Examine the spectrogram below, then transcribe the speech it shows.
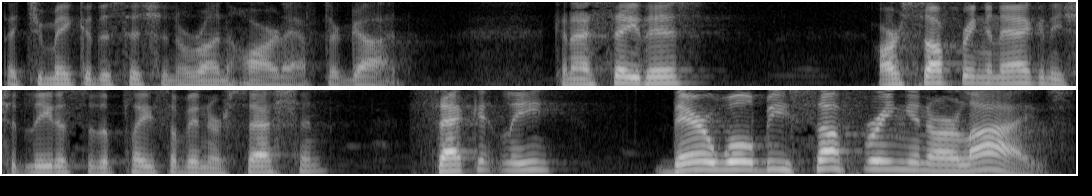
That you make a decision to run hard after God. Can I say this? Our suffering and agony should lead us to the place of intercession. Secondly, there will be suffering in our lives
